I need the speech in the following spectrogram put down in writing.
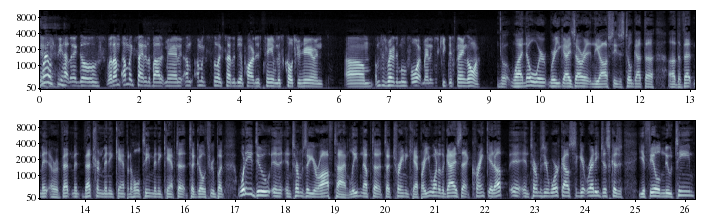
we'll see how that goes. But I'm I'm excited about it, man. I'm I'm so excited to be a part of this team, this culture here, and um, I'm just ready to move forward, man, and just keep this thing going. Well, I know where, where you guys are in the offseason. Still got the uh, the vet or vet veteran mini camp and whole team mini camp to, to go through. But what do you do in, in terms of your off time leading up to, to training camp? Are you one of the guys that crank it up in, in terms of your workouts to get ready, just because you feel new team,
